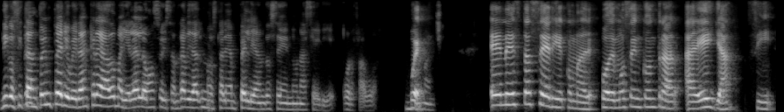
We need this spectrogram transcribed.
digo, si tanto imperio hubieran creado Mayela Alonso y Sandra Vidal, no estarían peleándose en una serie, por favor. Bueno, en esta serie, comadre, podemos encontrar a ella, ¿sí?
